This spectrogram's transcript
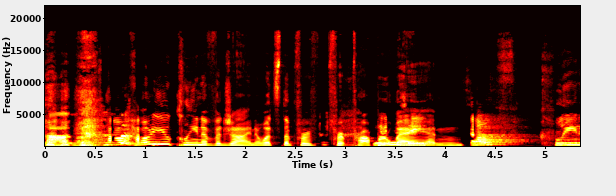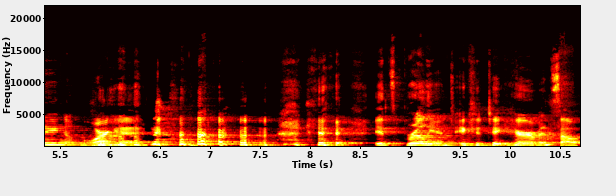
Um, how, how, do you clean a vagina? What's the pr- pr- proper way? and self cleaning organ. it's brilliant. It can take care of itself.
